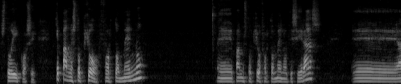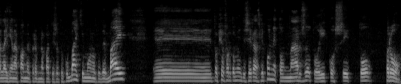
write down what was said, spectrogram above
στο 20. Και πάμε στο πιο φορτωμένο, ε, πάμε στο πιο φορτωμένο της σειράς, ε, αλλά για να πάμε πρέπει να πατήσω το κουμπάκι, μόνο του δεν πάει. Ε, το πιο φορτωμένο της σειράς λοιπόν είναι το Narzo το 20 το Pro.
